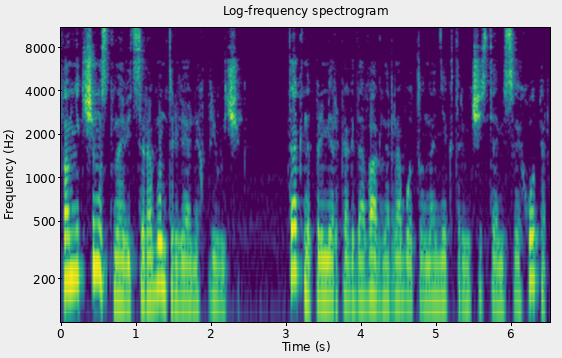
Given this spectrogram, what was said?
Вам ни к чему становиться рабом тривиальных привычек. Так, например, когда Вагнер работал над некоторыми частями своих опер,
